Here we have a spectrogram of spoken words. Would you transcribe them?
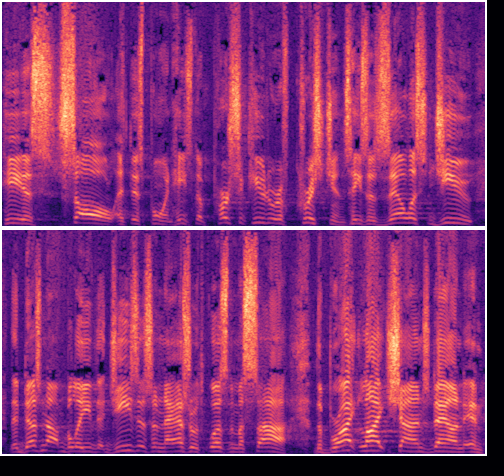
he is Saul at this point. He's the persecutor of Christians. He's a zealous Jew that does not believe that Jesus of Nazareth was the Messiah. The bright light shines down, and,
